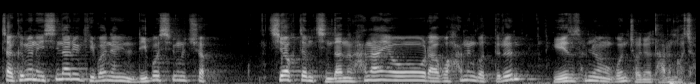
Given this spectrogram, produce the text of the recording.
자 그러면 시나리오 기반이 아닌 reversing으로 취약 취약점 진단을 하나요? 라고 하는 것들은 위에서 설명한 건 전혀 다른 거죠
